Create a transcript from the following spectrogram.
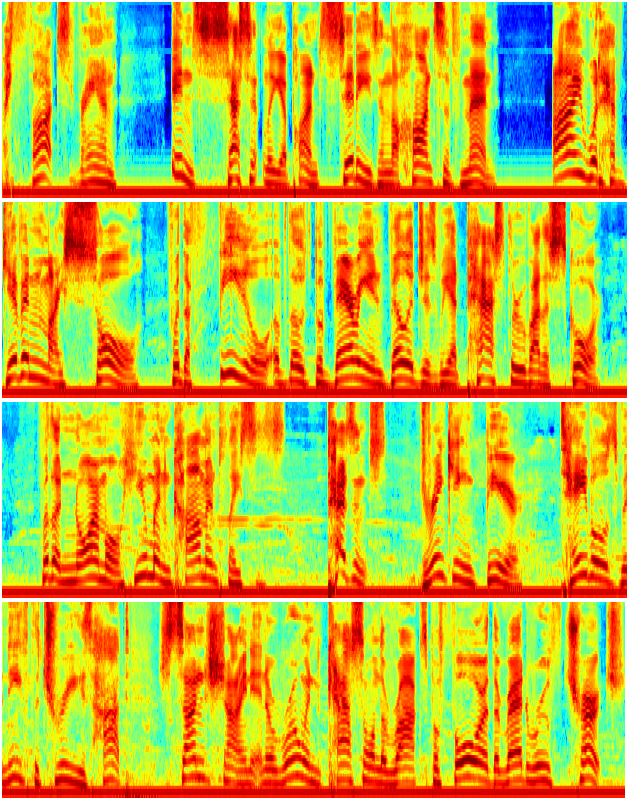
My thoughts ran incessantly upon cities and the haunts of men. I would have given my soul for the feel of those Bavarian villages we had passed through by the score for the normal human commonplaces. Peasants drinking beer, tables beneath the trees, hot sunshine in a ruined castle on the rocks before the red roofed church.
